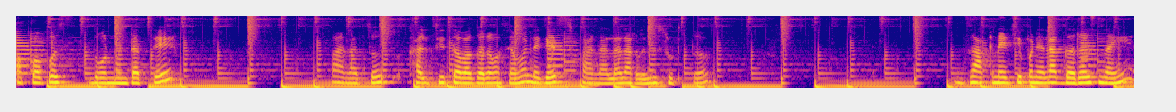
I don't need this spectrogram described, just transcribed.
आपोआपच दोन मिनटात ते पानाचं खालची तवा गरम असल्यामुळे लगेच पानाला लागलेलं सुटतं. झाकण्याची पण याला गरज नाही.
